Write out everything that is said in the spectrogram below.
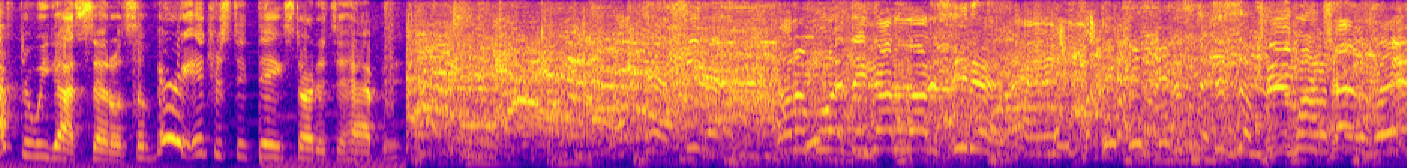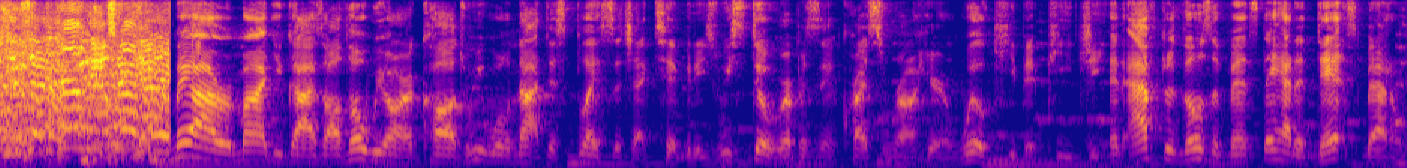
After we got settled, some very interesting things started to happen. Other boys, they not allowed to see that. this, is a family channel. This is a family channel. May I remind you guys, although we are in college, we will not display such activities. We still represent Christ around here and will keep it PG. And after those events, they had a dance battle.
